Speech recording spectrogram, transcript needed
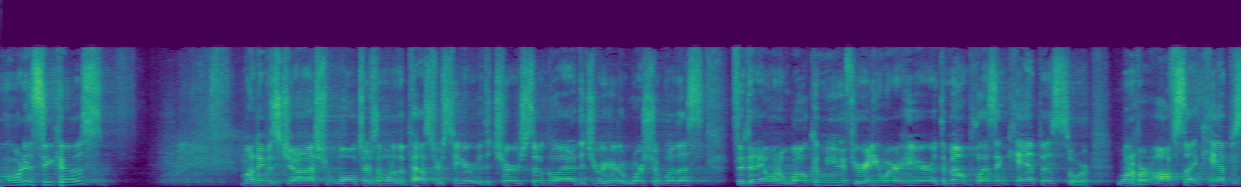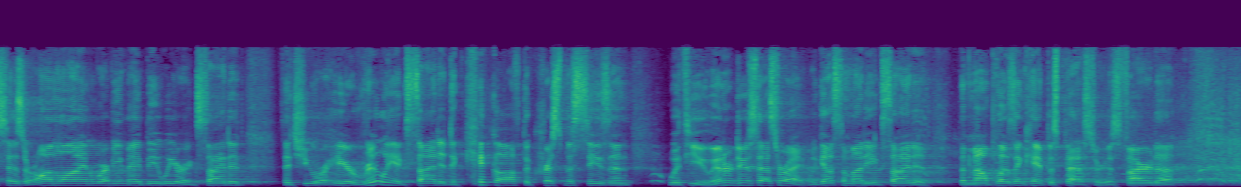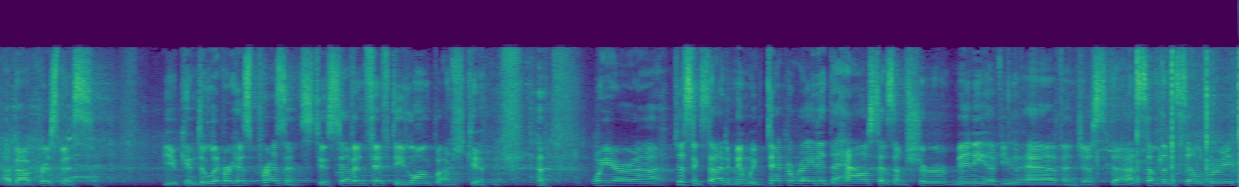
Good morning, Seacoast. My name is Josh Walters. I'm one of the pastors here at the church. So glad that you are here to worship with us today. I want to welcome you if you're anywhere here at the Mount Pleasant campus or one of our offsite campuses or online, wherever you may be. We are excited that you are here. Really excited to kick off the Christmas season with you. Introduce, that's right. We got somebody excited. The Mount Pleasant campus pastor is fired up about Christmas. You can deliver his presence to 750 Long I'm just kidding. we are uh, just excited, man. We've decorated the house, as I'm sure many of you have, and just uh, something to celebrate.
